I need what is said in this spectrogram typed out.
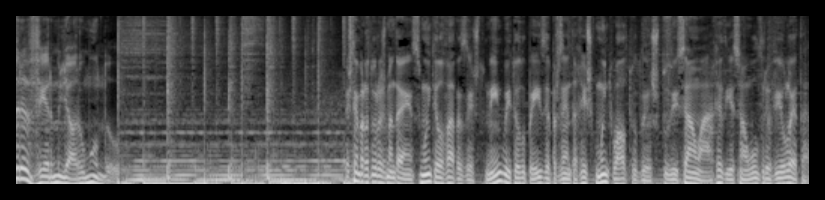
para ver melhor o mundo. As temperaturas mantêm-se muito elevadas este domingo e todo o país apresenta risco muito alto de exposição à radiação ultravioleta.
